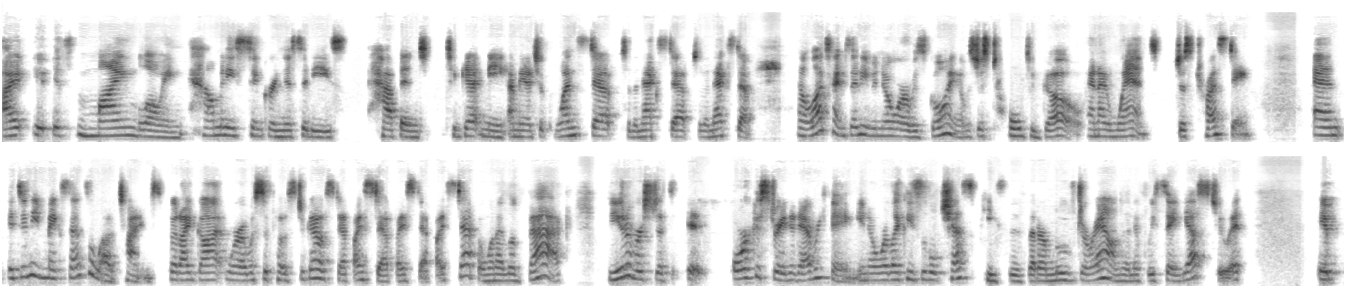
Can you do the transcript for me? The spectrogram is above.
I it, it's mind blowing how many synchronicities happened to get me. I mean, I took one step to the next step to the next step, and a lot of times I didn't even know where I was going. I was just told to go, and I went just trusting. And it didn't even make sense a lot of times, but I got where I was supposed to go step by step by step by step. And when I look back, the universe just it orchestrated everything. You know, we're like these little chess pieces that are moved around. And if we say yes to it, it,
